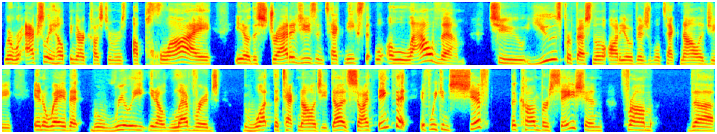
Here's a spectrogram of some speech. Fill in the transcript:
where we're actually helping our customers apply, you know, the strategies and techniques that will allow them to use professional audiovisual technology in a way that will really you know leverage what the technology does so i think that if we can shift the conversation from the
